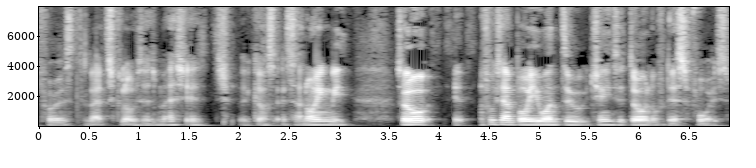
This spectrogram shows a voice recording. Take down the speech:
first let's close this message because it's annoying me. So for example you want to change the tone of this voice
